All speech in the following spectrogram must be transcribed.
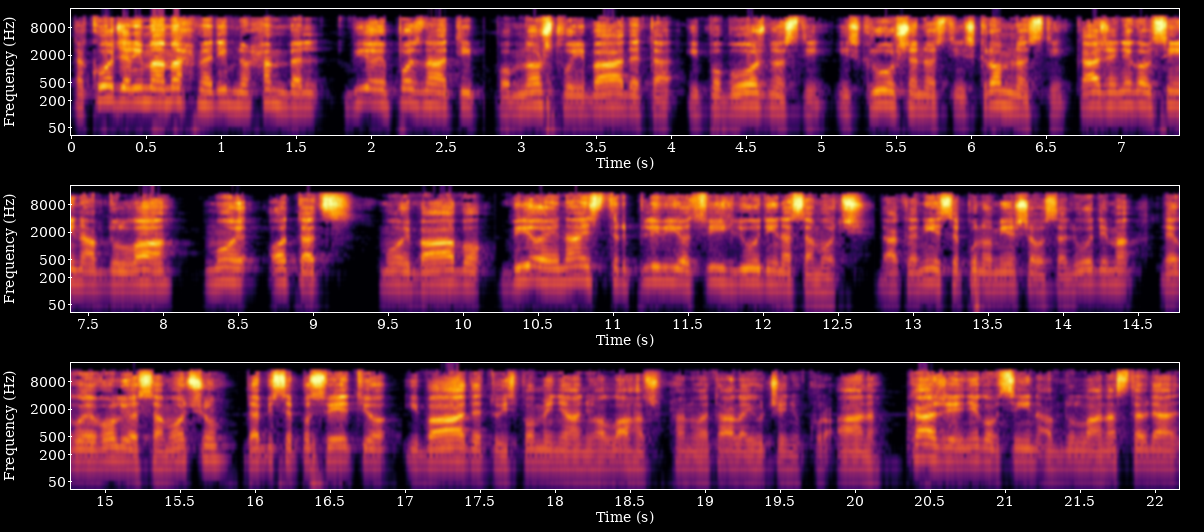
Također imam Ahmed ibn Hanbal bio je poznati po mnoštvu ibadeta i pobožnosti, iskrušenosti i skromnosti. Kaže njegov sin Abdullah, moj otac moj babo, bio je najstrpljiviji od svih ljudi na samoći. Dakle, nije se puno miješao sa ljudima, nego je volio samoću da bi se posvetio ibadetu i spominjanju Allaha subhanahu wa ta'ala i učenju Kur'ana. Kaže njegov sin Abdullah nastavlja,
